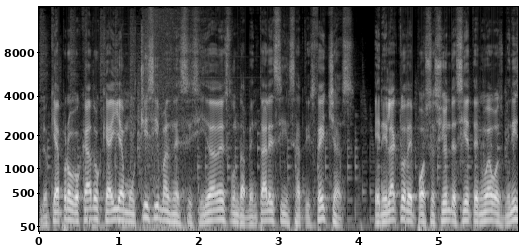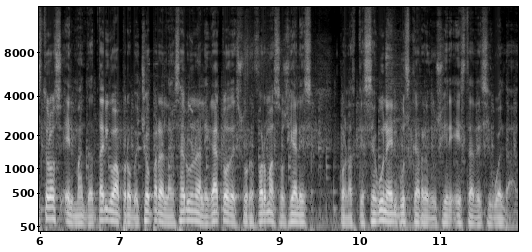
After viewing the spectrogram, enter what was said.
lo que ha provocado que haya muchísimas necesidades fundamentales insatisfechas. En el acto de posesión de siete nuevos ministros, el mandatario aprovechó para lanzar un alegato de sus reformas sociales con las que según él busca reducir esta desigualdad.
